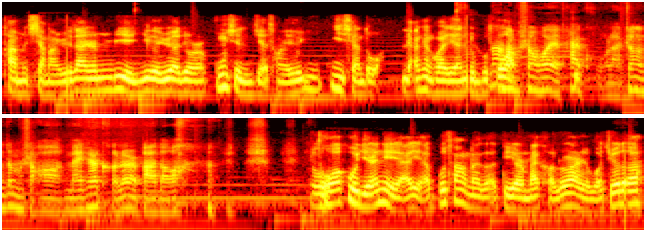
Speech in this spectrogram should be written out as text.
他们相当于在人民币一个月就是工薪阶层也就一一千多，两千块钱就不错。生活也太苦了，挣的这么少，买瓶可乐八刀。我估计人家也也不上那个地儿买可乐去，我觉得。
